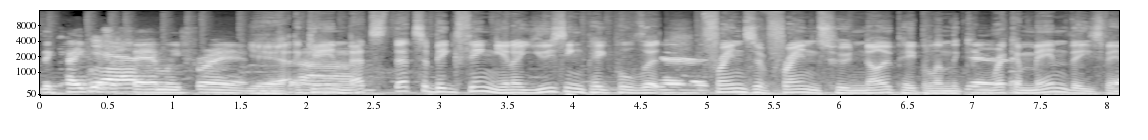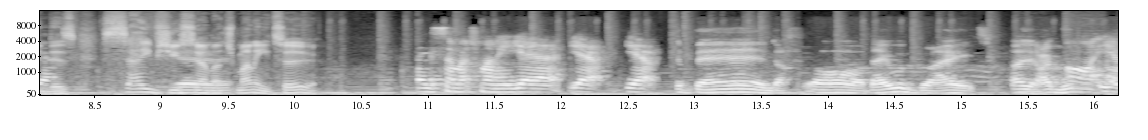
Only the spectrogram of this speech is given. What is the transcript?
the cake was Yeah. a family friend. Yeah, again, Uh, that's that's a big thing. You know, using people that Yeah. friends of friends who know people and that can Yeah. recommend these vendors saves you so much money too. Paid so much money. Yeah, yeah, yeah. the band. Oh, they were great. I, I Oh, yeah.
